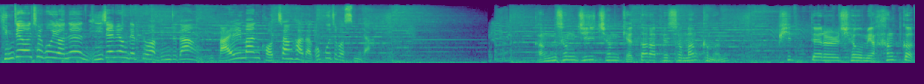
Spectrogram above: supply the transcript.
김재원 최고위원은 이재명 대표와 민주당 말만 거창하다고 꼬집었습니다. 강성 지지층 개딸 앞에서만큼은 핏대를 세우며 한껏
